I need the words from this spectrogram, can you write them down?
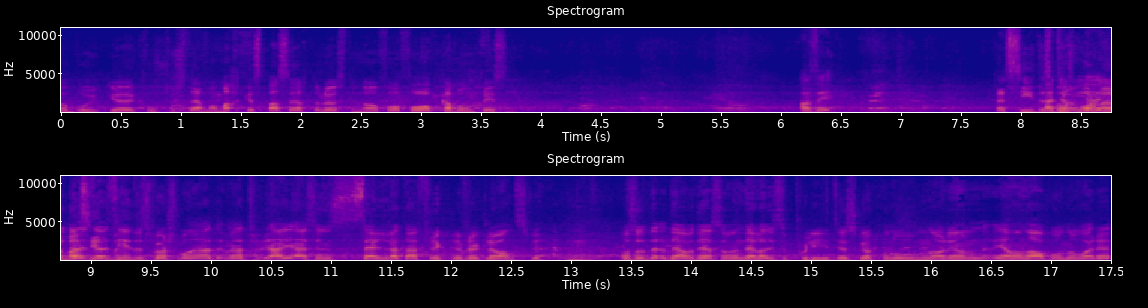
å bruke kvotesystem og markedsbaserte løsninger for å få opp karbonprisen? Altså, Det er sidespørsmål. Jeg tror, jeg, det, det er sidespørsmål, jeg, men jeg, tror- jeg, jeg syns selv dette er fryktelig fryktelig vanskelig. Og så det, det er jo det som en del av disse politiske økonomene og liksom, En av naboene våre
